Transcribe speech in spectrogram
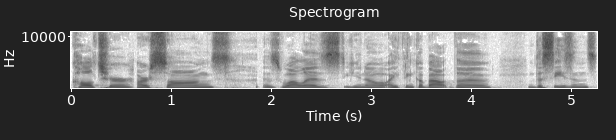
culture, our songs, as well as you know. I think about the the seasons.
